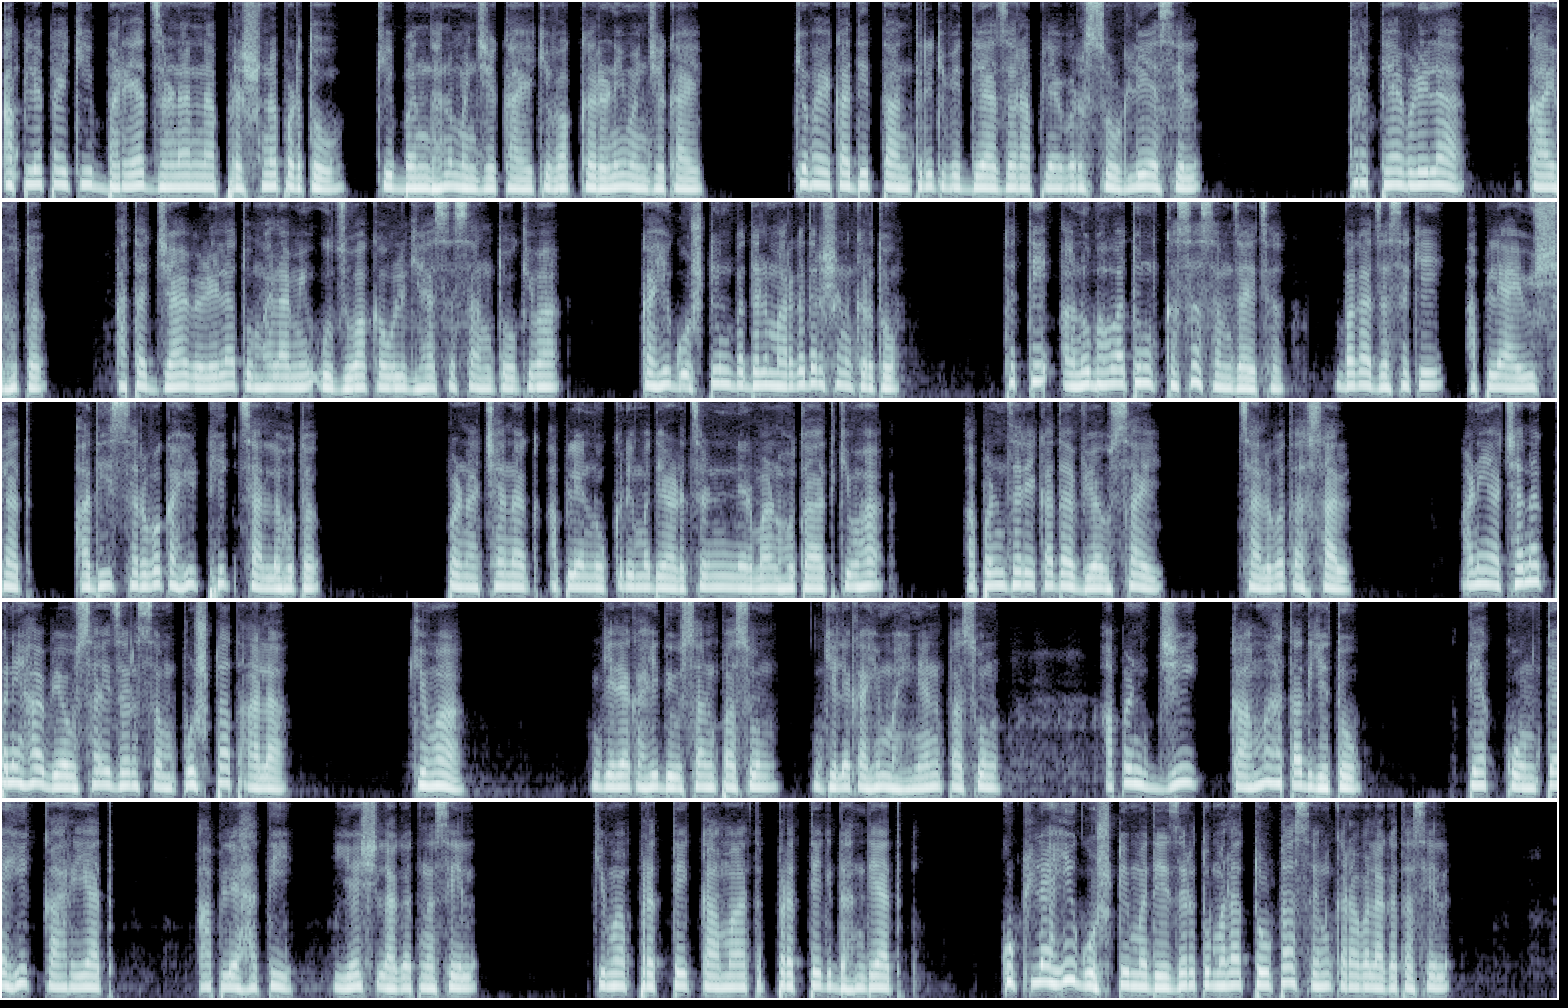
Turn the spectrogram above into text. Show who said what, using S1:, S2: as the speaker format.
S1: आपल्यापैकी बऱ्याच जणांना प्रश्न पडतो की बंधन म्हणजे काय किंवा करणी म्हणजे काय? किंवा एखादी तांत्रिक विद्या जर आपल्यावर सोडली असेल तर त्यावेळेला काय होतं? आता ज्या वेळेला तुम्हाला मी उजवा कौल घ्या असं सांगतो किंवा काही गोष्टींबद्दल मार्गदर्शन करतो तर ते अनुभवातून कसं समजायचं? बघा जसं की आपल्या आयुष्यात आधी सर्व काही ठीक चाललं होतं. पण अचानक आपल्या नोकरीमध्ये अडचणी निर्माण होतात किंवा आपण जर एखादा व्यवसाय चालवत असाल आणि अचानकपणे हा व्यवसाय जर संपुष्टात आला किंवा गेल्या काही दिवसांपासून गेल्या काही महिन्यांपासून आपण जी कामं हातात घेतो त्या कोणत्याही कार्यात आपल्या हाती यश लागत नसेल किंवा प्रत्येक कामात प्रत्येक धंद्यात कुठल्याही गोष्टीमध्ये जर तुम्हाला तोटा सहन करावा लागत असेल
